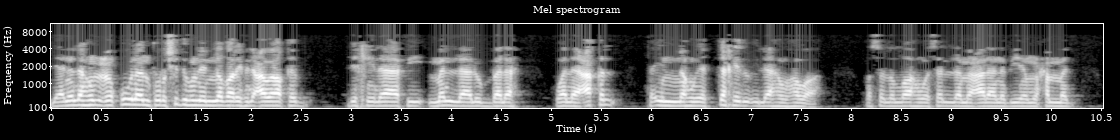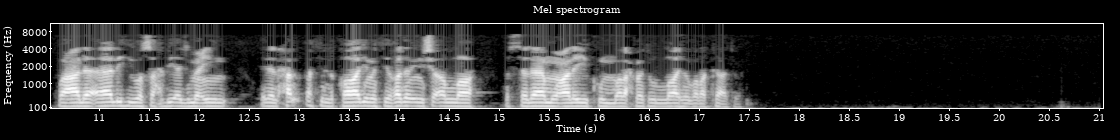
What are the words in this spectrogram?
لأن لهم عقولا ترشدهم للنظر في العواقب بخلاف من لا لب له ولا عقل فإنه يتخذ إله هواه. وصلى الله وسلم على نبينا محمد وعلى آله وصحبه أجمعين. إلى الحلقة القادمة غدا إن شاء الله. والسلام عليكم ورحمة الله وبركاته.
